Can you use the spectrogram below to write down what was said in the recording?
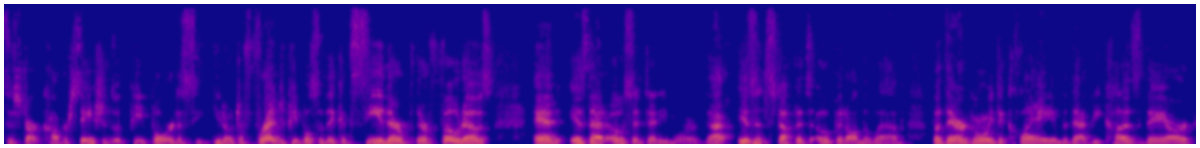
to start conversations with people or to see, you know, to friend people so they can see their, their photos. And is that OSINT anymore? That isn't stuff that's open on the web, but they're going to claim that because they are,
